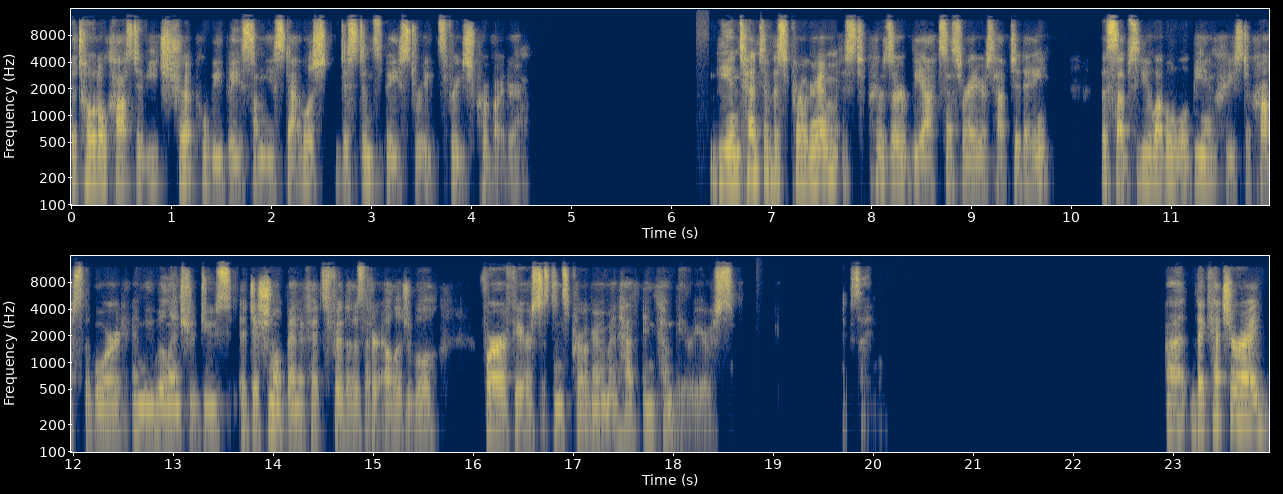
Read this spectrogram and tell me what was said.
The total cost of each trip will be based on the established distance based rates for each provider. The intent of this program is to preserve the access riders have today. The subsidy level will be increased across the board, and we will introduce additional benefits for those that are eligible for our fare assistance program and have income barriers. Next slide. Uh, the Catch a Ride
